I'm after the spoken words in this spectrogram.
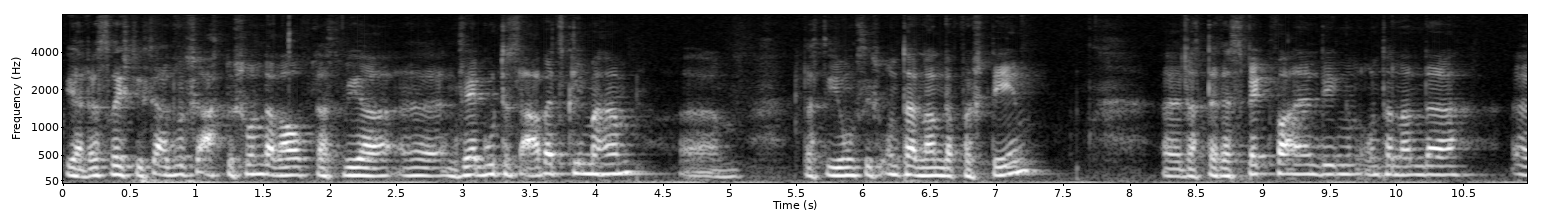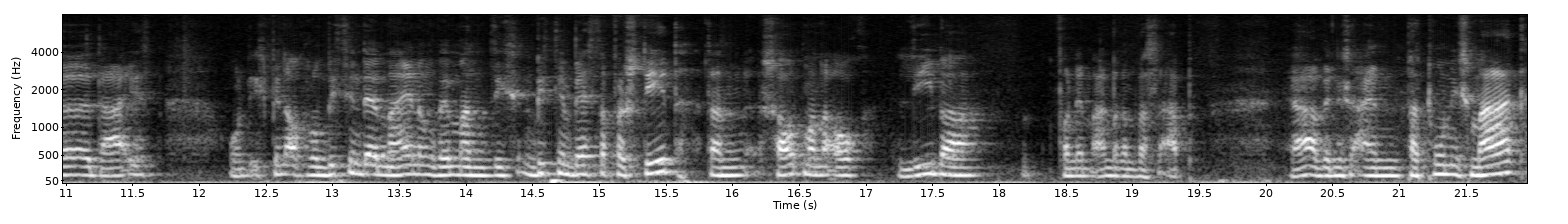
Ja, das ist richtig. Also ich achte schon darauf, dass wir äh, ein sehr gutes Arbeitsklima haben. Ähm, dass die Jungs sich untereinander verstehen, äh, dass der Respekt vor allen Dingen untereinander äh, da ist. Und ich bin auch so ein bisschen der Meinung, wenn man sich ein bisschen besser versteht, dann schaut man auch lieber von dem anderen was ab. Ja, wenn ich einen partout nicht mag,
